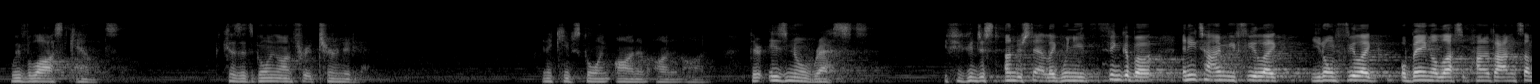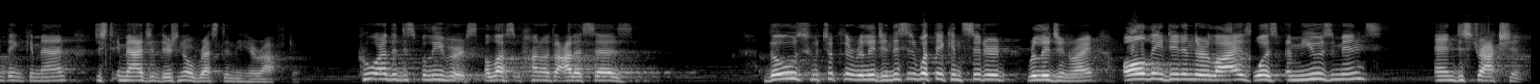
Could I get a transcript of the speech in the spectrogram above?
We've lost count because it's going on for eternity. And it keeps going on and on and on. There is no rest. If you can just understand, like when you think about anytime you feel like you don't feel like obeying Allah subhanahu wa ta'ala and something command, just imagine there's no rest in the hereafter. Who are the disbelievers? Allah subhanahu wa ta'ala says, those who took their religion, this is what they considered religion, right? All they did in their lives was amusement and distraction.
